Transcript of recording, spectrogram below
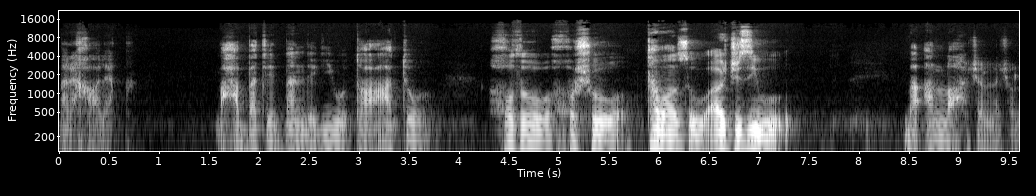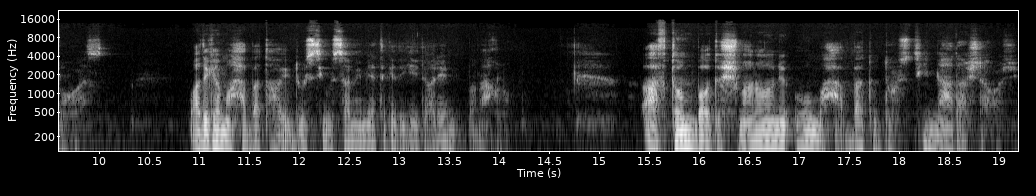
برای خالق. محبت بندگی و طاعت و خضوع و خشوع و تواضع و عاجزی و به الله جل جلاله است. و دیگه محبت های دوستی و صمیمیت که دیگه داریم به مخلوق. افتم با دشمنان او محبت و دوستی نداشته باشیم.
